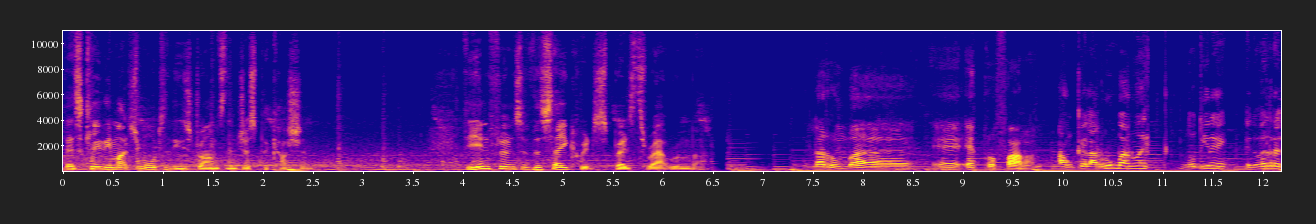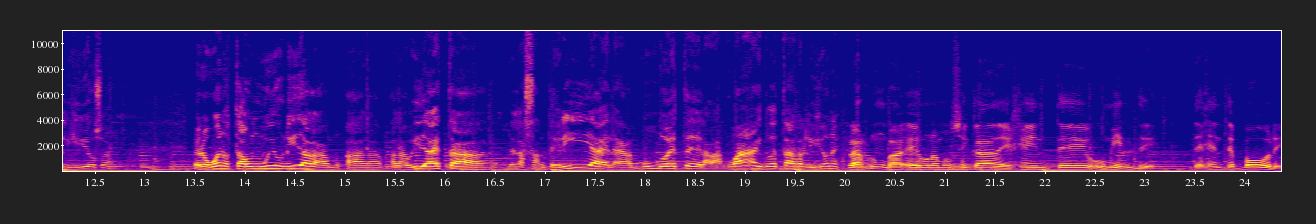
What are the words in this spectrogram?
There's clearly much more to these drums than just percussion. The influence of the sacred spreads throughout rumba. La rumba es, es profana. aunque la rumba no es, no tiene, no es religiosa, pero bueno, estamos muy unidas a la, a la- a la vida esta de la santería, el mundo este de la vacuá y todas estas religiones. La rumba es una música de gente humilde, de gente pobre,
